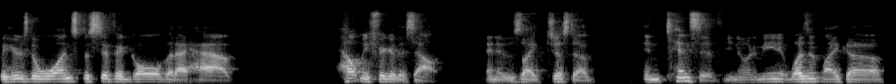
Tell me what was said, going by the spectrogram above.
but here's the one specific goal that I have. Help me figure this out. And it was like just a intensive you know what i mean? It wasn't like a,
